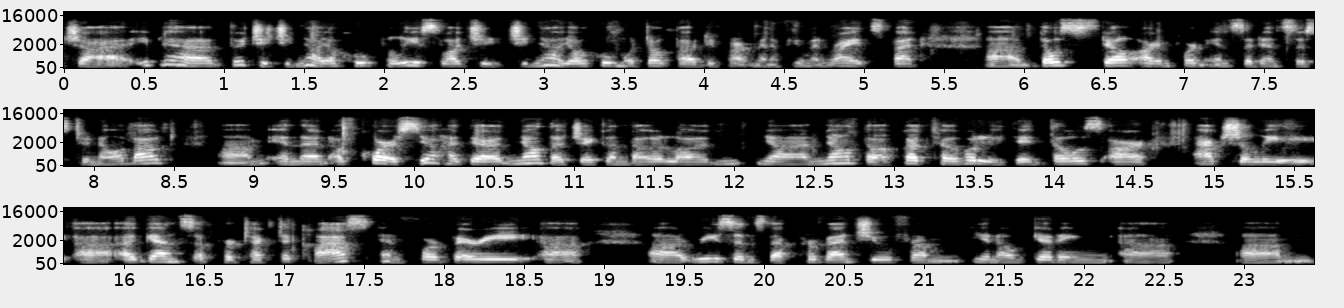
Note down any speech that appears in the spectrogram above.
ja ibla tu chi chi who police la chi chi na who mo Department of Human Rights, but uh, those still are important incidences to know about. Um, and then of course, yeah, the nya da je kan da la ya nya da ka those are actually uh, against a protected class and for very uh, uh, reasons that prevent you from, you know, getting uh, um,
